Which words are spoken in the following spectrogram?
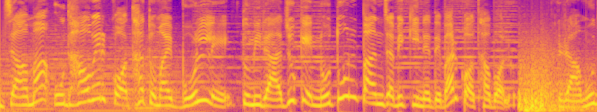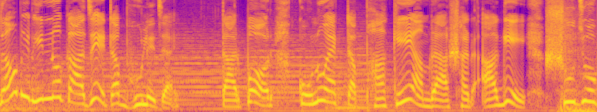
জামা উধাওয়ের কথা তোমায় বললে তুমি রাজুকে নতুন পাঞ্জাবি কিনে দেবার কথা বলো। রামুদাও বিভিন্ন কাজে এটা ভুলে যায়। তারপর কোনো একটা ফাঁকে আমরা আসার আগে সুযোগ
